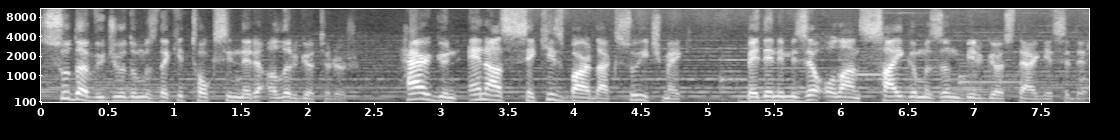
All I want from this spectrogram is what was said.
su da vücudumuzdaki toksinleri alır götürür. Her gün en az 8 bardak su içmek, bedenimize olan saygımızın bir göstergesidir.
